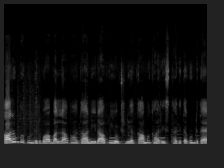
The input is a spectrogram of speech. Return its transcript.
ಆರಂಭಗೊಂಡಿರುವ ಮಲ್ಲಾಬಾದ ನೀರಾವರಿ ಯೋಜನೆಯ ಕಾಮಗಾರಿ ಸ್ಥಗಿತಗೊಂಡಿದೆ.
